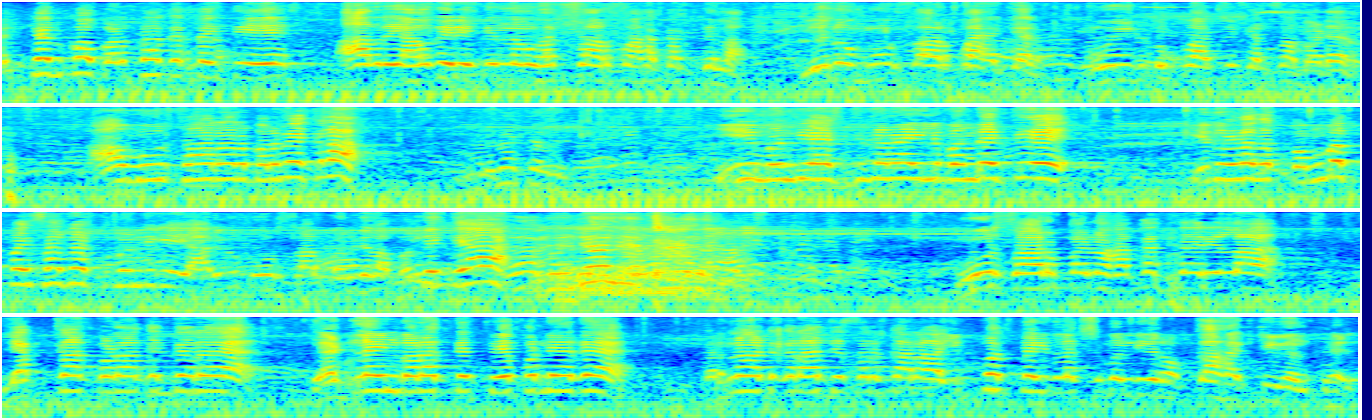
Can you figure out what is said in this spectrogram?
ಎಂತೆಂದ್ಕೋ ಬಡ್ಸಾಕತ್ತೈತಿ ಆದ್ರೆ ಯಾವುದೇ ರೀತಿ ನಮ್ಗೆ ಹತ್ತು ಸಾವಿರ ರೂಪಾಯಿ ಹಾಕಾಗ್ತಿಲ್ಲ ಏನೋ ಮೂರ್ ಸಾವಿರ ರೂಪಾಯಿ ಹಾಕ್ಯಾರ ಮೂವಿಗೆ ತುಪ್ಪ ಹಚ್ಚಿ ಕೆಲಸ ಮಾಡ್ಯಾರ ಆ ಮೂರ್ ಸಾವಿರ ಬರ್ಬೇಕಲ್ಲ ಈ ಮಂದಿ ಎಷ್ಟು ಜನ ಇಲ್ಲಿ ಬಂದೈತಿ ಇದ್ರೊಳಗ ತೊಂಬತ್ ಪೈಸಾದಷ್ಟು ಮಂದಿಗೆ ಯಾರಿಗೂ ಮೂರ್ ಸಾವಿರ ಬಂದಿಲ್ಲ ಬಂದೈತ್ಯಾ ಮೂರ್ ಸಾವಿರ ರೂಪಾಯಿನೂ ಹಾಕತ್ತಾ ಇರಲಿಲ್ಲ ಲೆಕ್ಕ ಕೊಡಾಕತ್ತಾರ ಹೆಡ್ಲೈನ್ ಬರತ್ತೆ ಪೇಪರ್ನ್ಯಾಗ ಕರ್ನಾಟಕ ರಾಜ್ಯ ಸರ್ಕಾರ ಇಪ್ಪತ್ತೈದು ಲಕ್ಷ ಮಂದಿಗೆ ರೊಕ್ಕ ಹಾಕ್ತೀವಿ ಅಂತ ಹೇಳಿ.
